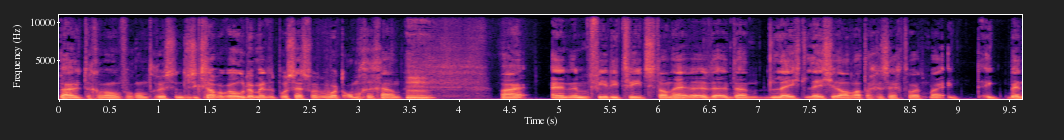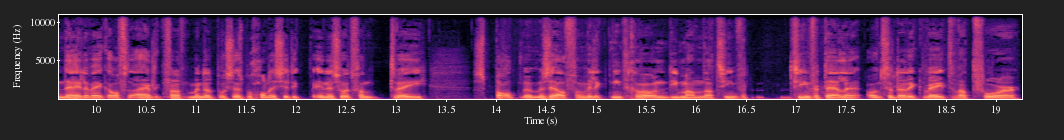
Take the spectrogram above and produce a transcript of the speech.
buitengewoon verontrustend. Dus ik snap ook wel hoe er met het proces wordt, wordt omgegaan. Mhm. Maar en, via die tweets dan, hè, d- dan lees, lees je wel wat er gezegd wordt. Maar ik, ik ben de hele week, of eigenlijk vanaf het moment dat het proces begonnen is... zit ik in een soort van twee spalt met mezelf... van wil ik niet gewoon die man dat zien, zien vertellen... zodat ik weet wat voor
